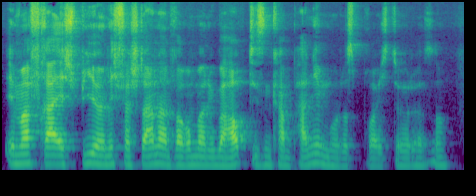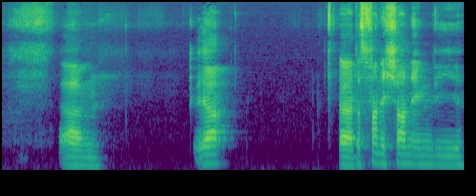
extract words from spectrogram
Immer freies Spiel und nicht verstanden hat, warum man überhaupt diesen Kampagnenmodus bräuchte oder so. Ähm, ja, äh, das fand ich schon irgendwie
